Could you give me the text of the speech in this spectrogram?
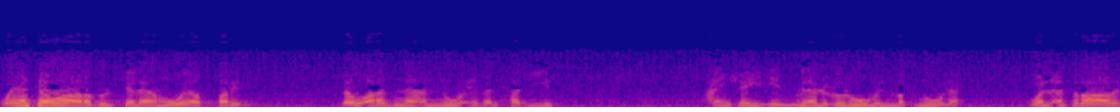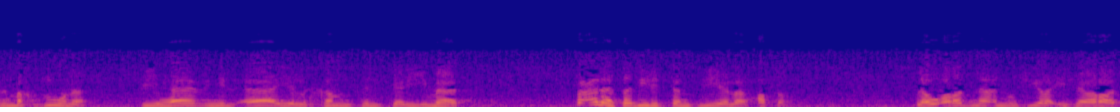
ويتوارد الكلام ويضطرب. لو أردنا أن نوعب الحديث عن شيء من العلوم المكنونة والأسرار المخزونة في هذه الآية الخمس الكريمات. فعلى سبيل التمثيل إلى الحصر لو أردنا أن نشير إشارات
